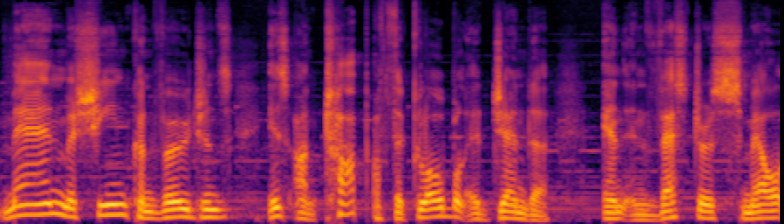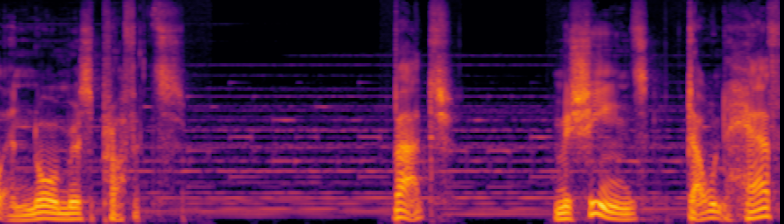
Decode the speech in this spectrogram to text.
man machine convergence is on top of the global agenda, and investors smell enormous profits. But machines don't have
